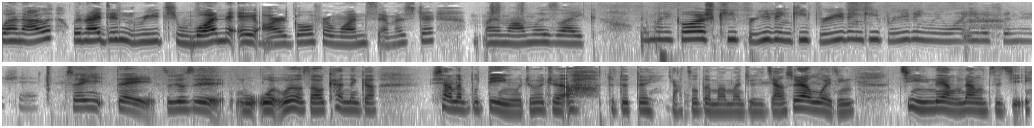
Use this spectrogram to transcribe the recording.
When I when I didn't reach one AR goal for one semester, my mom was like, "Oh my gosh, keep reading, keep reading, keep reading. We want you to finish it." 所以对，这就是我我我有时候看那个像那部电影，我就会觉得啊，对对对，亚洲的妈妈就是这样。虽然我已经尽量让自己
